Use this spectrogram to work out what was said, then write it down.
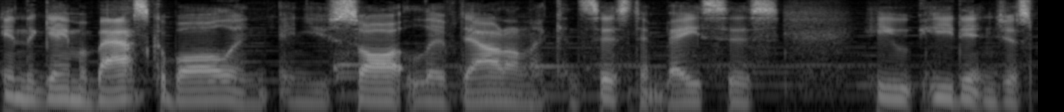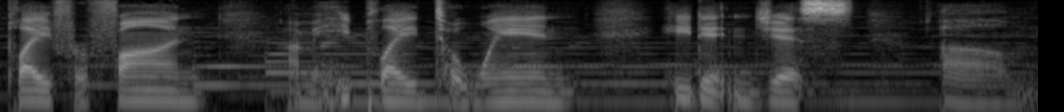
in the game of basketball, and, and you saw it lived out on a consistent basis. He, he didn't just play for fun. I mean, he played to win. He didn't just um,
